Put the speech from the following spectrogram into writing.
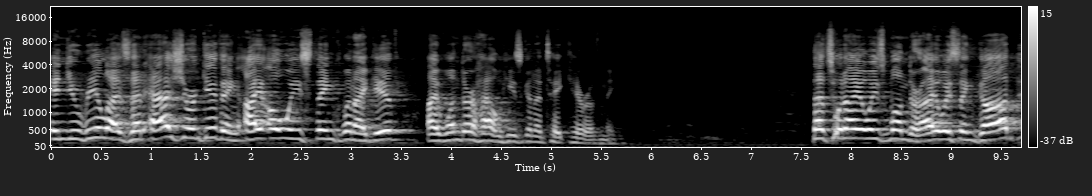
and you realize that as you're giving, I always think when I give, I wonder how He's going to take care of me. That's what I always wonder. I always think, God,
